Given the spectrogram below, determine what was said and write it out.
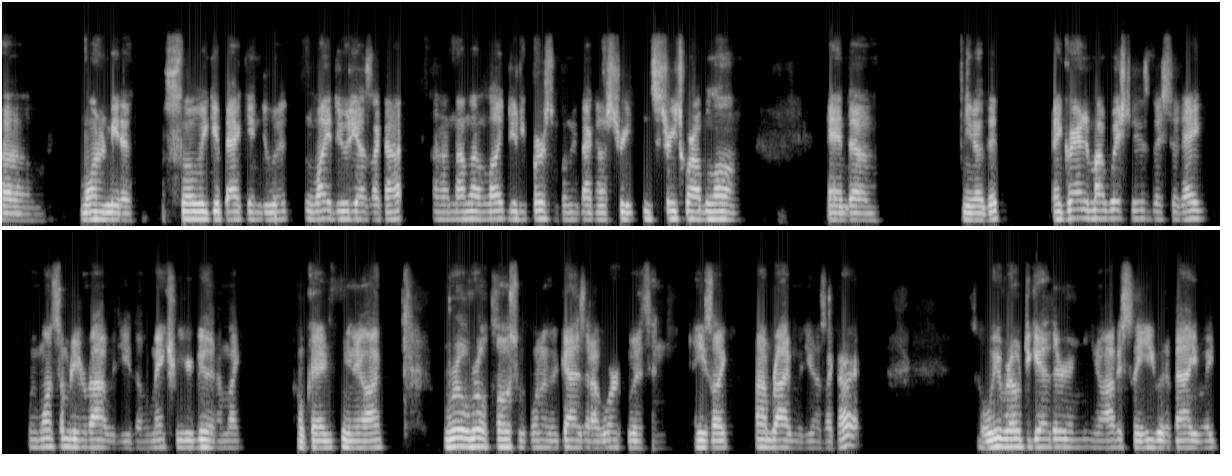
Um, wanted me to slowly get back into it. Light duty, I was like, I, I'm not a light duty person. Put me back on the street, in the streets where I belong. And uh, you know that they granted my wishes. They said, "Hey, we want somebody to ride with you, though. Make sure you're good." I'm like, "Okay." You know, I'm real, real close with one of the guys that I work with, and he's like, "I'm riding with you." I was like, "All right." So we rode together, and you know, obviously, he would evaluate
